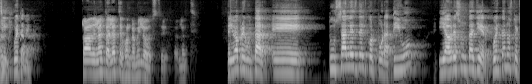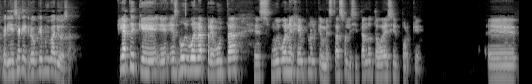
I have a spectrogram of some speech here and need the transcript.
Sí, cuéntame. adelante, adelante, Juan Camilo, este, adelante. Te iba a preguntar, eh, tú sales del corporativo y abres un taller. Cuéntanos tu experiencia que creo que es muy valiosa. Fíjate que eh, es muy buena pregunta, es muy buen ejemplo el que me estás solicitando, te voy a decir por qué. Eh,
